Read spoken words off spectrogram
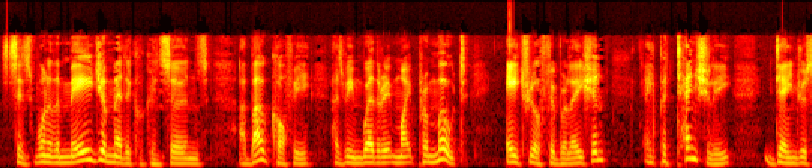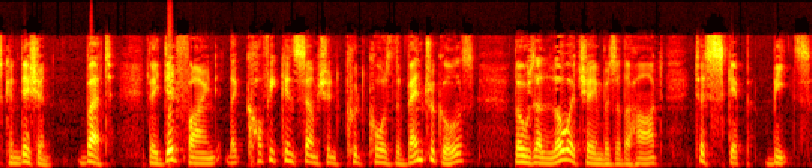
since one of the major medical concerns about coffee has been whether it might promote atrial fibrillation, a potentially dangerous condition. But they did find that coffee consumption could cause the ventricles, those are lower chambers of the heart, to skip beats.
